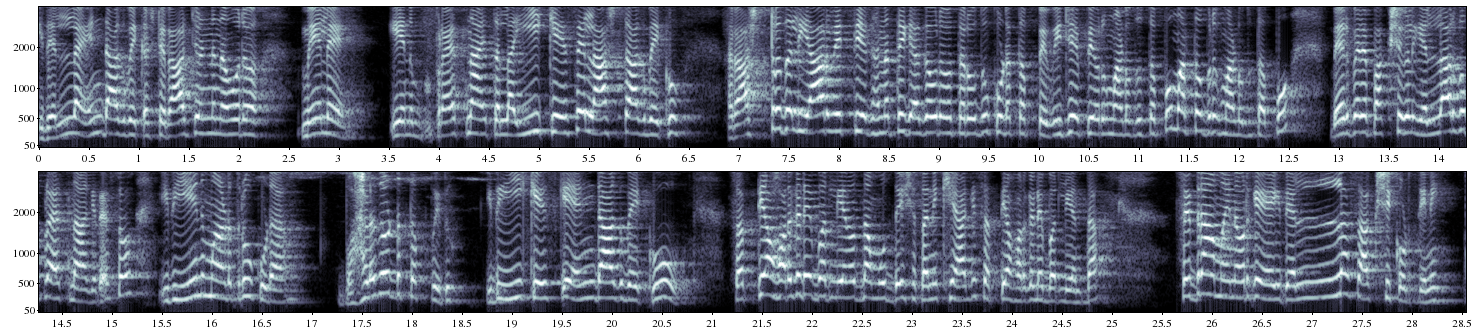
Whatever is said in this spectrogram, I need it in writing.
ಇದೆಲ್ಲ ಎಂಡ್ ಆಗಬೇಕಷ್ಟೇ. ರಾಜಣ್ಣನವರ ಮೇಲೆ ಏನು ಪ್ರಯತ್ನ ಆಯ್ತಲ್ಲ? ಈ ಕೇಸೇ ಲಾಸ್ಟ್ ಆಗಬೇಕು. ರಾಷ್ಟ್ರದಲ್ಲಿ ಯಾರು ವ್ಯಕ್ತಿಯ ಘನತೆಗೆ ಅಗೌರವ ತರೋದು ಕೂಡ ತಪ್ಪೆ. ಬಿ ಜೆ ಪಿಯವರು ಮಾಡೋದು ತಪ್ಪು, ಮತ್ತೊಬ್ರಿಗೆ ಮಾಡೋದು ತಪ್ಪು. ಬೇರೆ ಬೇರೆ ಪಕ್ಷಗಳಿಗೆ ಎಲ್ಲರಿಗೂ ಪ್ರಯತ್ನ ಆಗಿದೆ. ಸೊ ಇದು ಏನು ಮಾಡಿದ್ರೂ ಕೂಡ ಬಹಳ ದೊಡ್ಡ ತಪ್ಪು ಇದು. ಇದು ಈ ಕೇಸ್ಗೆ ಎಂಡ್ ಆಗಬೇಕು. ಸತ್ಯ ಹೊರಗಡೆ ಬರಲಿ ಅನ್ನೋದು ನಮ್ಮ ಉದ್ದೇಶ. ತನಿಖೆಯಾಗಿ ಸತ್ಯ ಹೊರಗಡೆ ಬರಲಿ ಅಂತ ಸಿದ್ದರಾಮಯ್ಯನವ್ರಿಗೆ ಇದೆಲ್ಲ ಸಾಕ್ಷಿ ಕೊಡ್ತೀನಿ.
